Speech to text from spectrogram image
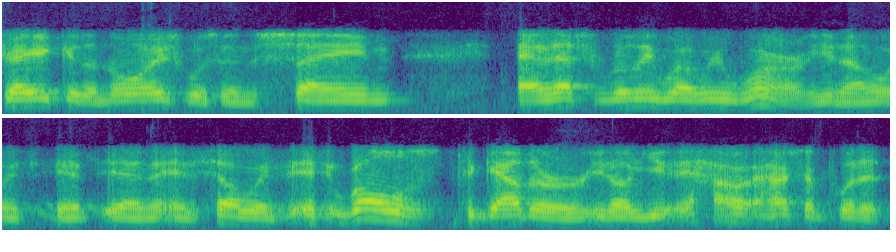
shake, and the noise was insane. And that's really where we were, you know. It, it and, and so it, it rolls together. You know, you, how how should I put it?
